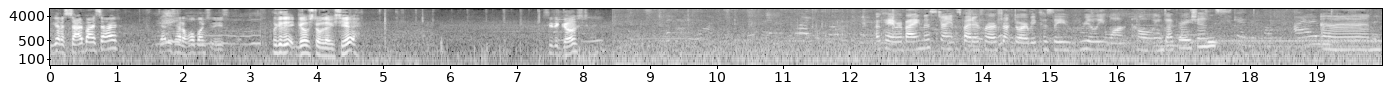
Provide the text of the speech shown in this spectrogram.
You got a side by side? Daddy's had a whole bunch of these. Look at the ghost over there. You see it? See the ghost? Okay, we're buying this giant spider for our front door because they really want Halloween decorations. And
